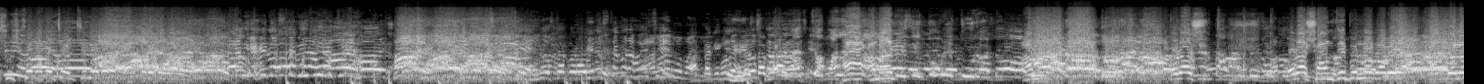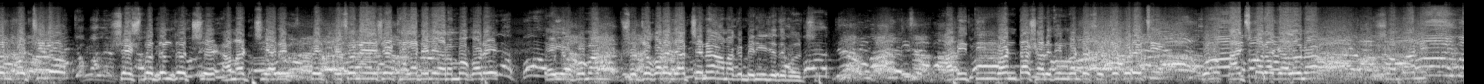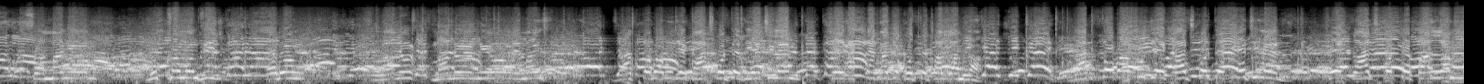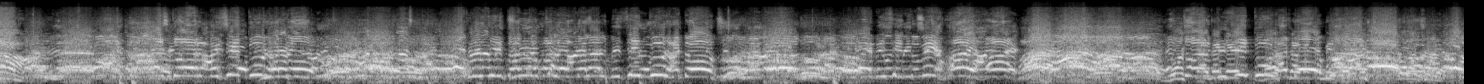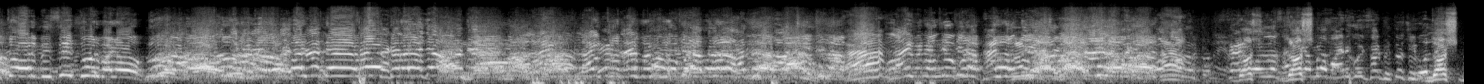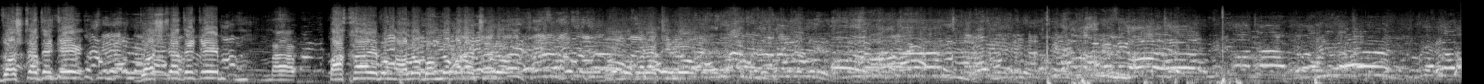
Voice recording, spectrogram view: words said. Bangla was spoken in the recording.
সুষ্ঠুভাবে চলছিল। হয়। ওরা শান্তিপূর্ণভাবে আন্দোলন করছিল। শেষ পর্যন্ত আমার চেয়ারের পেছনে এসে ঠেলাঠেলি আরম্ভ করে। এই অপমান সহ্য করা যাচ্ছে না, আমাকে বেরিয়ে যেতে বলছে। আমি তিন ঘণ্টা, সাড়ে তিন ঘণ্টা সহ্য করেছি, কোনো কাজ করা গেল না। সম্মানি- সম্মানীয় মুখ্যমন্ত্রী এবং মাননীয়- মাননীয় এমআই ডাক্তারবাবু যে কাজ করতে দিয়েছিলেন সেই একটা কাজও করতে পারলাম না। ডাক্তারবাবু যে কাজ করতে দিয়েছিলেন সেই কাজ করতে পারলাম না। দশটা থেকে দশটা থেকে দশটা থেকে দশটা থেকে পাখা এবং আলো বন্ধ করা ছিল। বন্ধ করা ছিল।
